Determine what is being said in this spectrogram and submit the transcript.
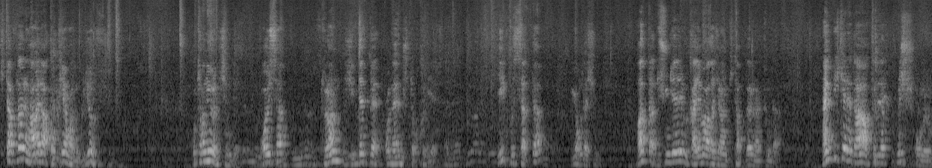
Kitapların hala okuyamadım biliyor musun? Utanıyorum şimdi. Oysa Turan şiddetle önermişti oku diye. İlk fırsatta yoldaşım. Hatta düşüncelerimi kaleme alacağım kitapların hakkında. Hem bir kere daha hatırlatmış olurum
